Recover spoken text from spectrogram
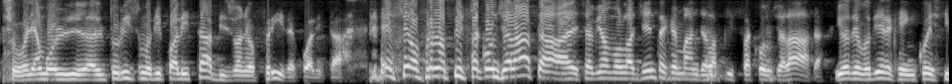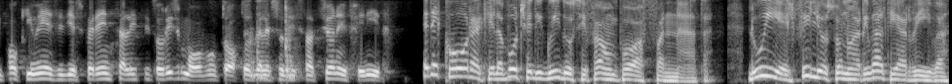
Se vogliamo il, il turismo di qualità bisogna offrire qualità. E se offro una pizza congelata eh, abbiamo la gente che mangia la pizza congelata. Io devo dire che in questi pochi mesi di esperienza all'iturismo ho avuto delle soddisfazioni infinite ed ecco ora che la voce di Guido si fa un po' affannata. Lui e il figlio sono arrivati a riva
